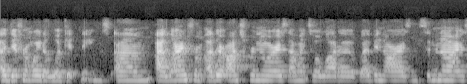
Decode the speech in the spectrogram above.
a different way to look at things. Um, I learned from other entrepreneurs. I went to a lot of webinars and seminars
